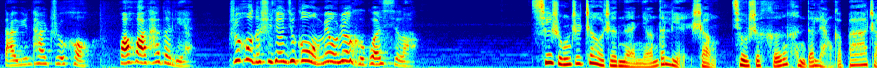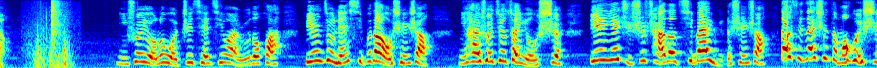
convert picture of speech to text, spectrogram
打晕她之后划划她的脸，之后的事情就跟我没有任何关系了。戚荣之照着奶娘的脸上就是狠狠的两个巴掌。你说有了我之前秦婉如的话，别人就联系不到我身上。你还说就算有事，别人也只是查到齐白羽的身上。到现在是怎么回事？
